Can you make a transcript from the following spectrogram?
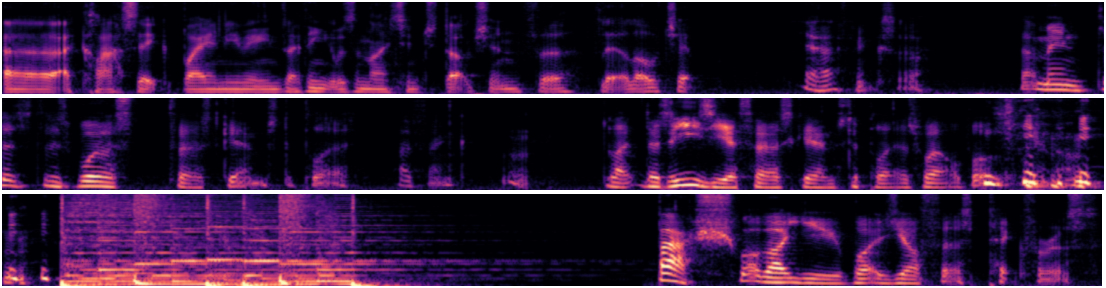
uh, a classic by any means, I think it was a nice introduction for little old Chip. yeah, I think so. I mean, there's there's worse first games to play. I think. Like, there's easier first games to play as well, but you know. Bash, what about you? What is your first pick for us?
